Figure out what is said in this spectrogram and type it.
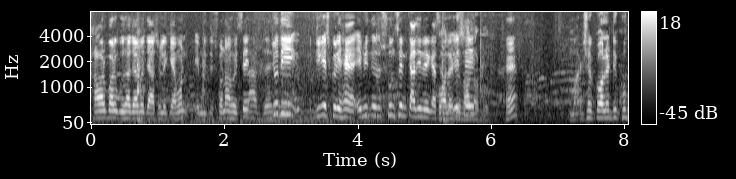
খাওয়ার পরে বোঝা যাবে যে আসলে কেমন এমনিতে শোনা হয়েছে। যদি জিজ্ঞেস করি হ্যাঁ এমনিতে তো শুনছেন কাজিনের কাছে এসে হ্যাঁ? মাংসের কোয়ালিটি খুব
